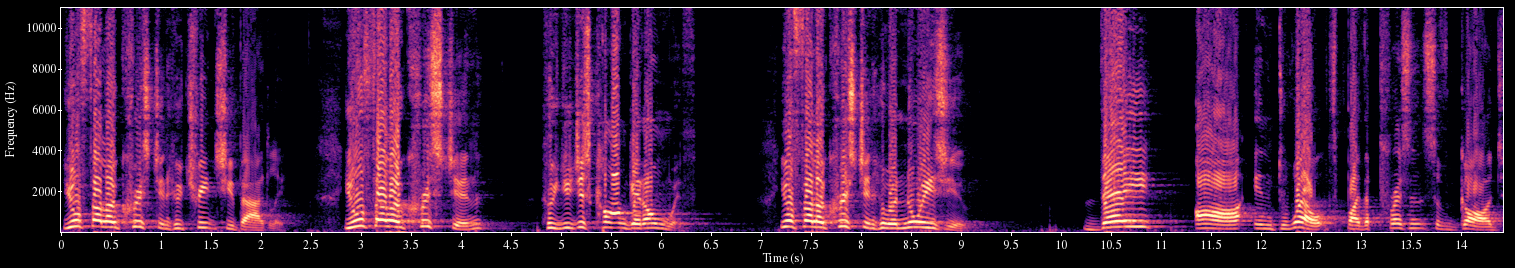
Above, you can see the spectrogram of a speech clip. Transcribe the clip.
your fellow Christian who treats you badly, your fellow Christian who you just can't get on with, your fellow Christian who annoys you, they are indwelt by the presence of God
